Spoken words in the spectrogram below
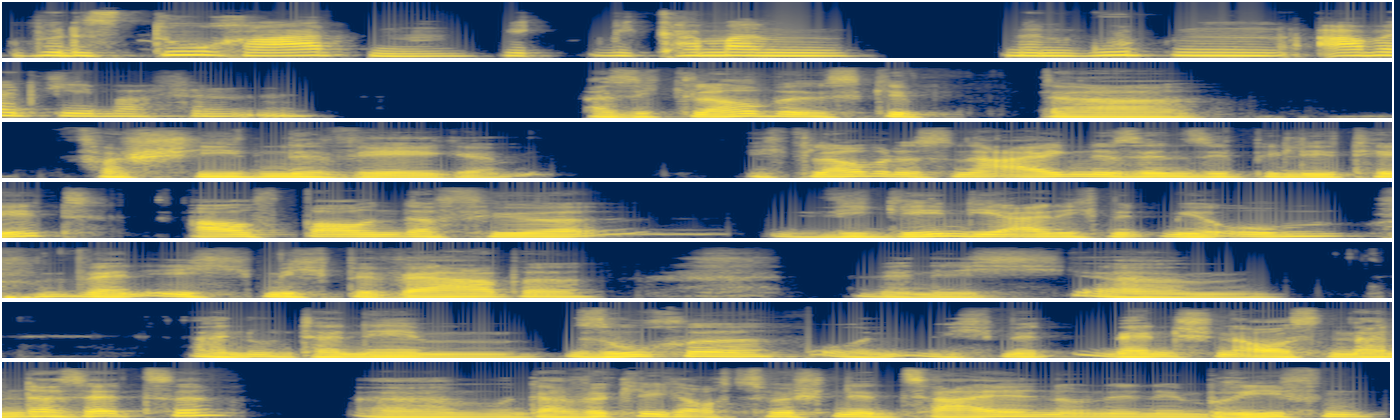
würdest du raten? Wie, wie kann man einen guten Arbeitgeber finden? Also ich glaube, es gibt da verschiedene Wege. Ich glaube, das ist eine eigene Sensibilität aufbauen dafür, wie gehen die eigentlich mit mir um, wenn ich mich bewerbe, wenn ich ähm, ein Unternehmen suche und mich mit Menschen auseinandersetze ähm, und da wirklich auch zwischen den Zeilen und in den Briefen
